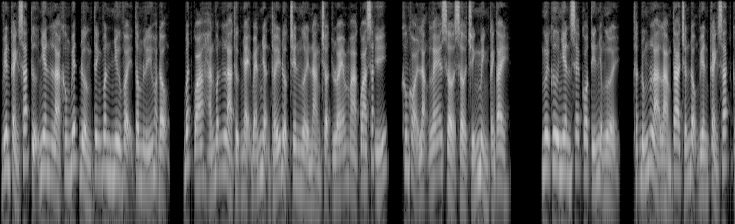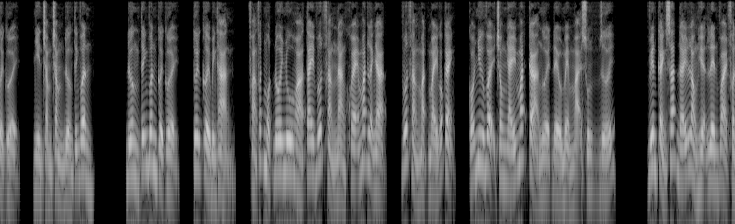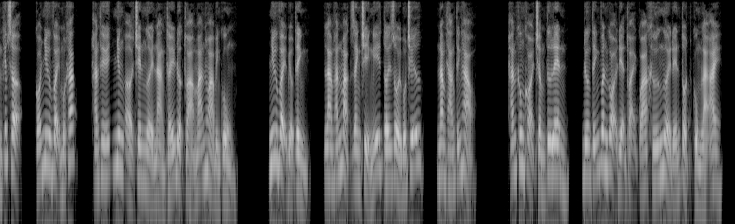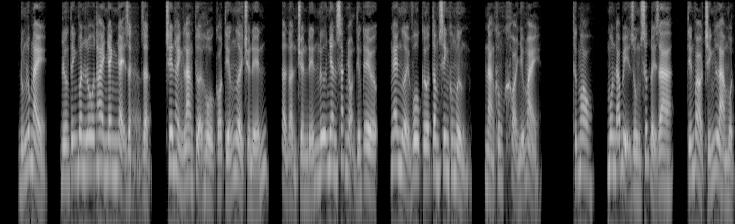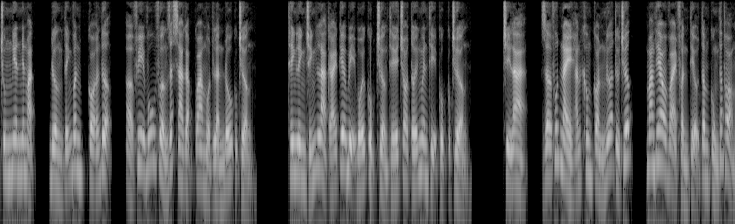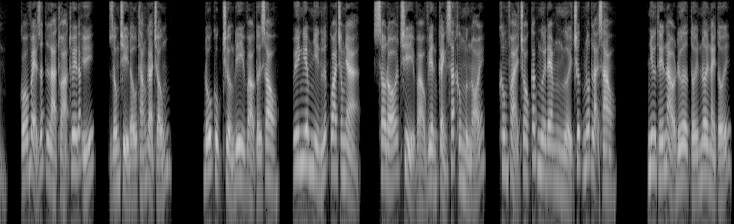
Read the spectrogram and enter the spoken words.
Viên cảnh sát tự nhiên là không biết đường tĩnh vân như vậy tâm lý hoạt động, bất quá hắn vẫn là thực nhạy bén nhận thấy được trên người nàng chợt lóe mà qua sắc ý, không khỏi lặng lẽ sờ sờ chính mình cánh tay. Ngươi cư nhiên sẽ có tín nhiệm người, thật đúng là làm ta chấn động viên cảnh sát cười cười, nhìn chằm chằm đường tĩnh vân. Đường tĩnh vân cười cười, tươi cười bình thản, phảng phất một đôi nhu hòa tay vướt phẳng nàng khoe mắt lạnh nhạt, vướt phẳng mặt mày góc cạnh, có như vậy trong nháy mắt cả người đều mềm mại xuống dưới. Viên cảnh sát đấy lòng hiện lên vài phần khiếp sợ, có như vậy một khắc, hắn thế nhưng ở trên người nàng thấy được thỏa mãn hòa bình cùng. Như vậy biểu tình, làm hắn mặc danh chỉ nghĩ tới rồi bốn chữ, năm tháng tính hảo. Hắn không khỏi trầm tư lên, đường tĩnh vân gọi điện thoại quá khứ người đến tột cùng là ai. Đúng lúc này, đường tĩnh vân lô thai nhanh nhạy giật giật, trên hành lang tựa hồ có tiếng người truyền đến, ẩn ẩn truyền đến nữ nhân sắc nhọn tiếng kêu, nghe người vô cơ tâm sinh không mừng, nàng không khỏi nhíu mày. Thức mau, môn đã bị dùng sức đẩy ra, tiến vào chính là một trung niên nhân mặt, đường tĩnh vân có ấn tượng, ở phi vũ phường rất xa gặp qua một lần đỗ cục trưởng. Thinh linh chính là cái kia bị bối cục trưởng thế cho tới nguyên thị cục cục trưởng. Chỉ là, giờ phút này hắn không còn nữa từ trước, mang theo vài phần tiểu tâm cùng thấp thỏm, có vẻ rất là thỏa thuê đắc ý, giống chỉ đấu thắng gà trống. Đỗ cục trưởng đi vào tới sau, uy nghiêm nhìn lướt qua trong nhà, sau đó chỉ vào viên cảnh sát không mừng nói, không phải cho các ngươi đem người trước nhốt lại sao? Như thế nào đưa tới nơi này tới?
